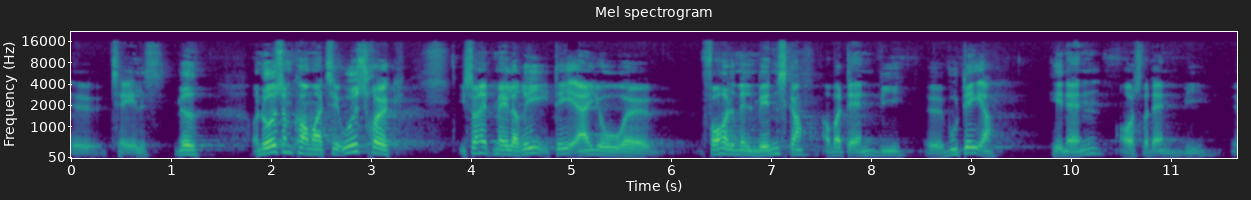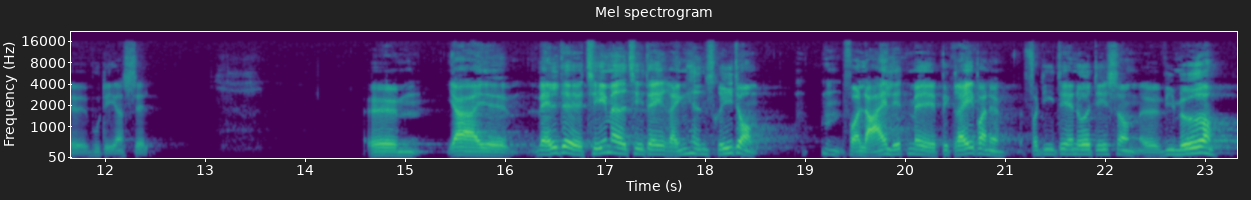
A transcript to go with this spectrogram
øh, tales med. Og noget, som kommer til udtryk i sådan et maleri, det er jo øh, forholdet mellem mennesker, og hvordan vi øh, vurderer hinanden, og også hvordan vi øh, vurderer os selv. Øh, jeg øh, valgte temaet til i dag, ringhedens rigdom, for at lege lidt med begreberne, fordi det er noget af det, som øh, vi møder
